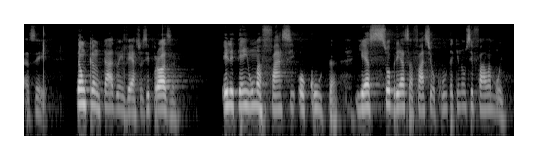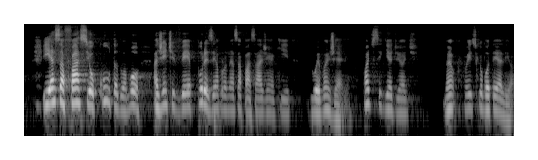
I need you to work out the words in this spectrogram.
assim, tão cantado em versos e prosa, ele tem uma face oculta. E é sobre essa face oculta que não se fala muito. E essa face oculta do amor, a gente vê, por exemplo, nessa passagem aqui do Evangelho. Pode seguir adiante. Né? Foi isso que eu botei ali. Ó.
